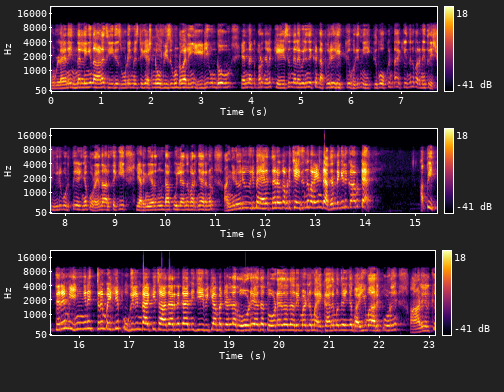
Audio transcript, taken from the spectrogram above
പുള്ളേനെ ഇന്നല്ലെങ്കിൽ നാളെ സീരിയസ് ബോർഡ് ഇൻവെസ്റ്റിഗേഷൻ ഓഫീസ് കൊണ്ടുപോകും അല്ലെങ്കിൽ ഇ ഡി കൊണ്ടുപോകും എന്നൊക്കെ പറഞ്ഞാൽ കേസ് നിലവിൽ നിൽക്കണ്ട. അപ്പോൾ ഒരു ഒരു നീക്ക് പോക്ക് ഉണ്ടാക്കി എന്ന് പറയുന്നത് തൃശ്ശൂർ കൊടുത്തു കഴിഞ്ഞാൽ കുറേ നാളത്തേക്ക് ഉണ്ടാക്കൂല എന്ന് പറഞ്ഞ കാരണം അങ്ങനെ ഒരു ഒരു ബേലത്തരമൊക്കെ അവിടെ ചെയ്തെന്ന് പറയണ്ടേ. അതെന്തെങ്കിലും ആവട്ടെ. അപ്പൊ ഇത്തരം ഇങ്ങനെ ഇത്രയും വലിയ പുകലുണ്ടാക്കി സാധാരണക്കാരന് ജീവിക്കാൻ പറ്റുള്ള റോഡ് ഏതാ തോട് ഏതാന്ന് അറിയുമ്പോൾ മഴക്കാലം വന്നു കഴിഞ്ഞാൽ വഴി മാറിപ്പോണ്. ആളുകൾക്ക്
